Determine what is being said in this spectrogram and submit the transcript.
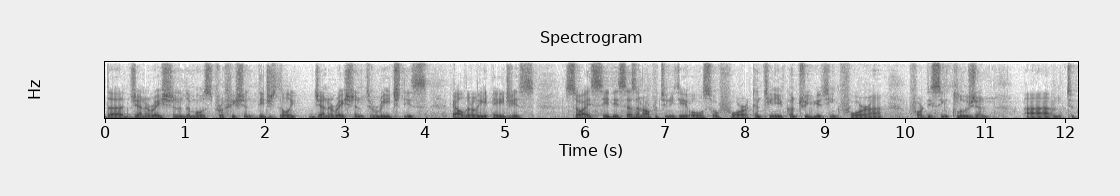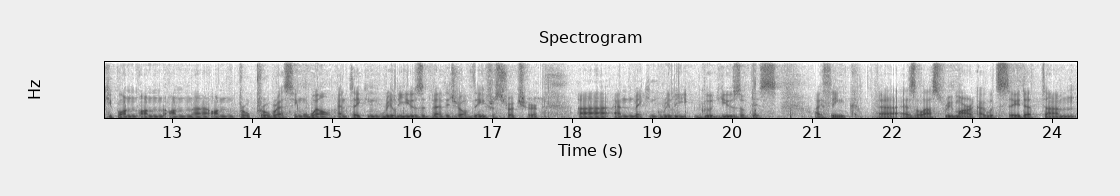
the generation, the most proficient digital generation to reach these elderly ages. So I see this as an opportunity also for continue contributing for, uh, for this inclusion. Um, to keep on on on, uh, on pro progressing well and taking really use advantage of the infrastructure uh, and making really good use of this. I think, uh, as a last remark, I would say that um,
